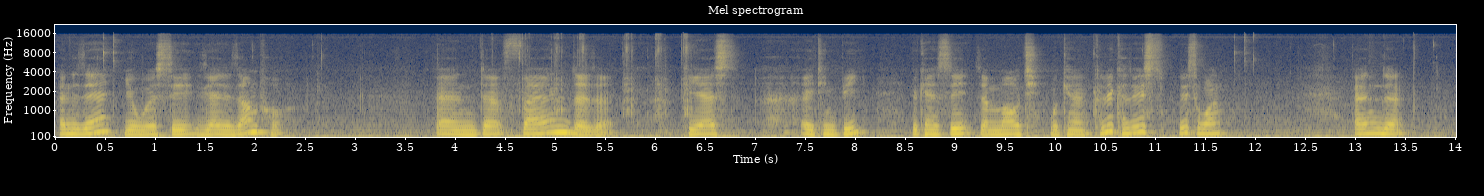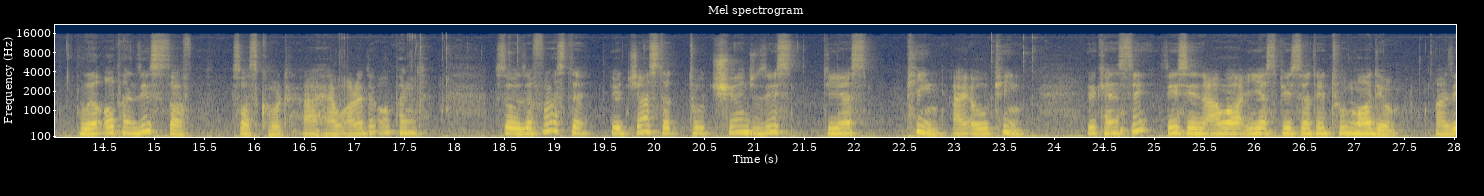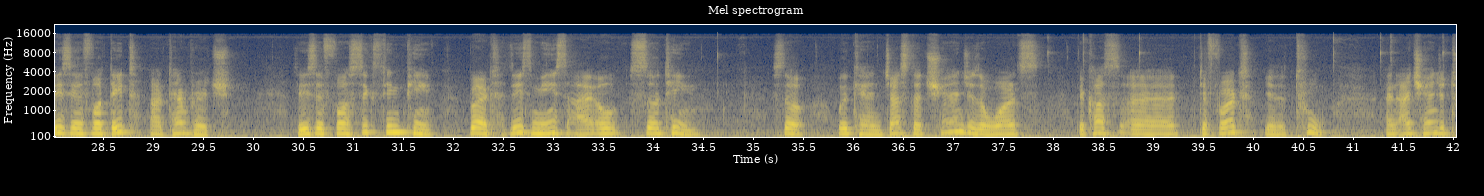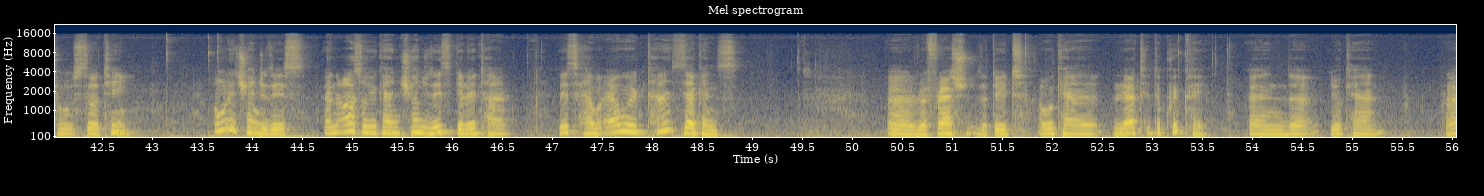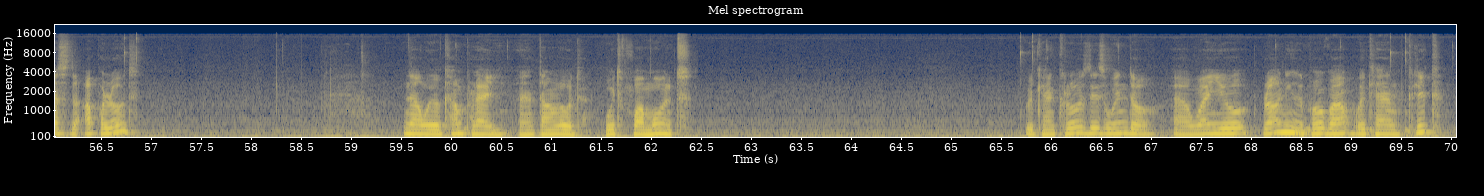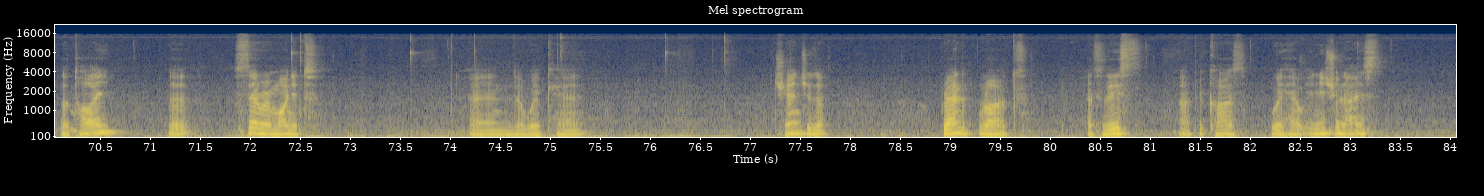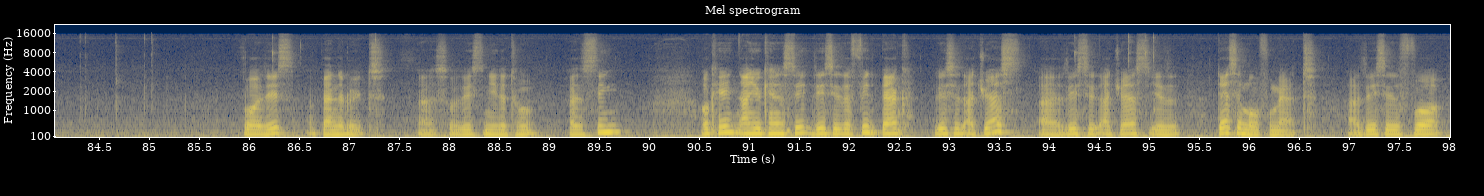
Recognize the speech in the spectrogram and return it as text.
And then you will see the example and uh, find the DS18B you can see the multi we can click this this one and uh, we'll open this source code I have already opened. So the first uh, you just uh, to change this DS pin IO pin you can see this is our ESP32 module. Uh, this is for date uh, temperature. This is for 16 pin but this means IO 13. So we can just change the words because uh, default is 2 and I change to 13. Only change this and also you can change this delay time. This have every 10 seconds uh, refresh the date. We can let it quickly and uh, you can press the upload. Now we'll come play and download wait for a moment. We can close this window. Uh, when you running the program, we can click the toy, the serial monitor, and we can change the baud rate at this uh, because we have initialized for this baud rate. Uh, so this needed to as thing Okay, now you can see this is the feedback. This is address. Uh, this is address is decimal format. Uh, this is for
